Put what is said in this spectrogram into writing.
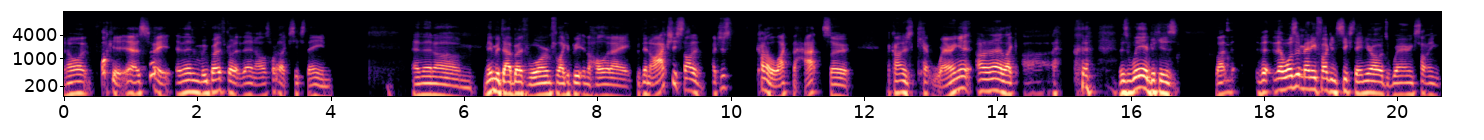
And I went, fuck it, yeah, sweet. And then we both got it then. I was probably like 16. And then um me and my dad both wore them for like a bit in the holiday. But then I actually started, I just kind of liked the hat. So I kind of just kept wearing it. I don't know, like uh, it was weird because like th- there wasn't many fucking 16 year olds wearing something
